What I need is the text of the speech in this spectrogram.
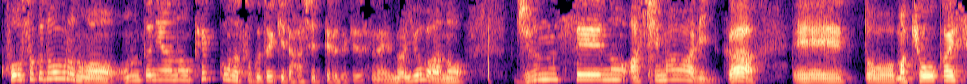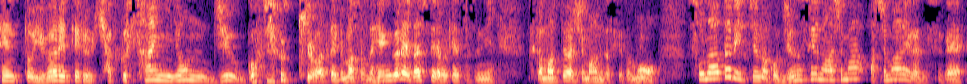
高速道路の本当にあの結構な速度域で走ってる時ですね、まあ、要はあの純正の足回りがえー、っと、まあ、境界線と言われてる103、40、50キロあたり、まあ、その辺ぐらい出してれば警察に捕まってはしまうんですけども、そのあたりっていうのは、こう、純正の足,、ま、足回りがですね、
